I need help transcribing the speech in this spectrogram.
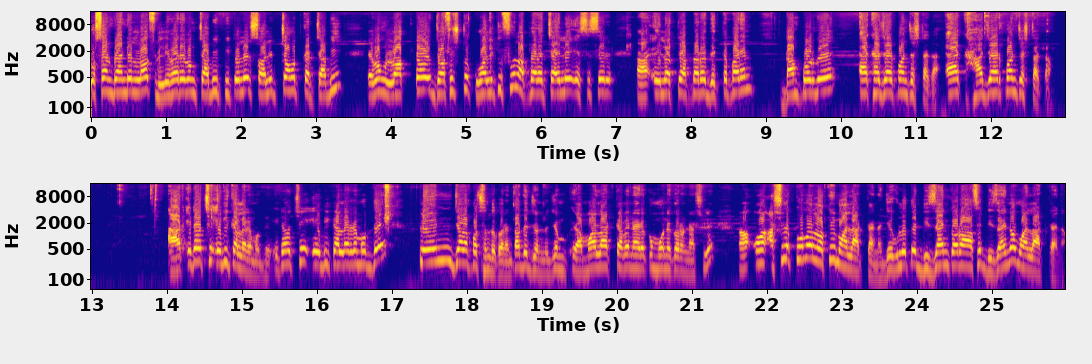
ওসান ব্র্যান্ডের লক লিভার এবং চাবি, পিতলের সলিড চমৎকার চাবি। এবং লকটাও যথেষ্ট কোয়ালিটিফুল আপনারা চাইলে এসএস এর এই লকটি আপনারা দেখতে পারেন। দাম পড়বে এক হাজার পঞ্চাশ টাকা, এক হাজার পঞ্চাশ টাকা। আর এটা হচ্ছে এবি কালারের মধ্যে, এটা হচ্ছে এবি কালারের মধ্যে প্লেন যারা পছন্দ করেন, তাদের জন্য যে ময়লা আটকাবে না এরকম মনে করেন আসলে। আসলে কোনো লকই ময়লা আটকায় না, যেগুলোতে ডিজাইন করা আছে ডিজাইনও ময়লা আটকায় না।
